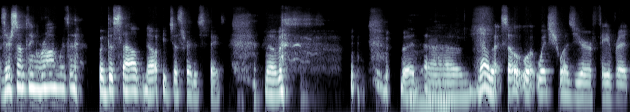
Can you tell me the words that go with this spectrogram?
is there something wrong with the with the sound? No, he just hurt his face. No, but but um, no. But so, wh- which was your favorite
